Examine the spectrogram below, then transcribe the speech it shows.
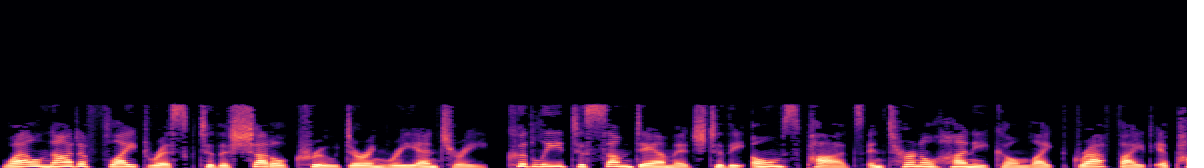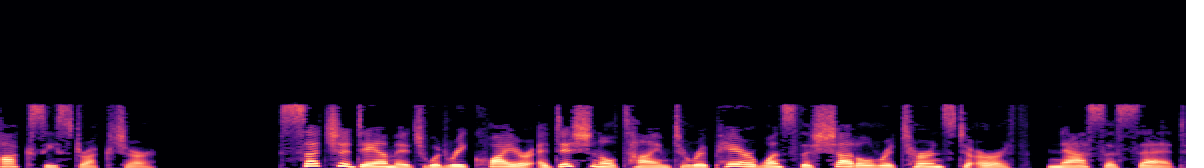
while not a flight risk to the shuttle crew during re-entry, could lead to some damage to the OMS pod's internal honeycomb-like graphite epoxy structure. Such a damage would require additional time to repair once the shuttle returns to Earth, NASA said.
